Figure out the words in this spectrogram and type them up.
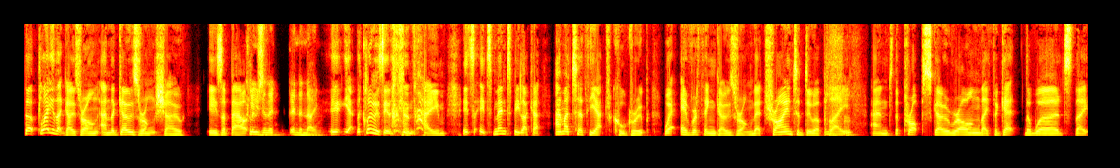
the play that goes wrong and the goes wrong show is about Clues in the in the name. I- yeah, the clue is in the name. It's it's meant to be like a amateur theatrical group where everything goes wrong. They're trying to do a play mm-hmm. and the props go wrong. They forget the words. They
